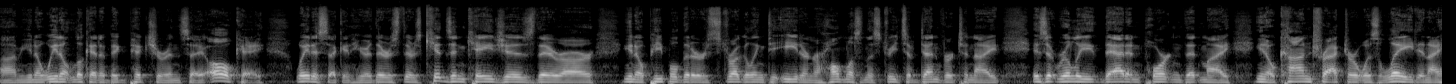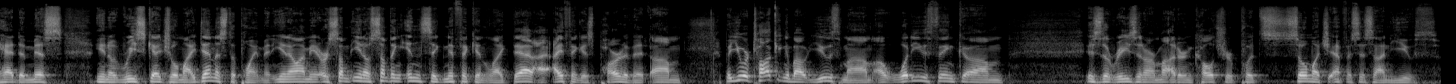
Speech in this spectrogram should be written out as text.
Um, you know, we don't look at a big picture and say, oh, "Okay, wait a second here. There's there's kids in cages. There are you know people that are struggling to eat and are homeless in the streets of Denver tonight. Is it really that important that my you know contractor was late and I had to miss you know reschedule my dentist appointment? You know, I mean, or some you know something insignificant like that. I, I think is part of it. Um, but you were talking about youth, mom. Uh, what do you think? Um, is the reason our modern culture puts so much emphasis on youth.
